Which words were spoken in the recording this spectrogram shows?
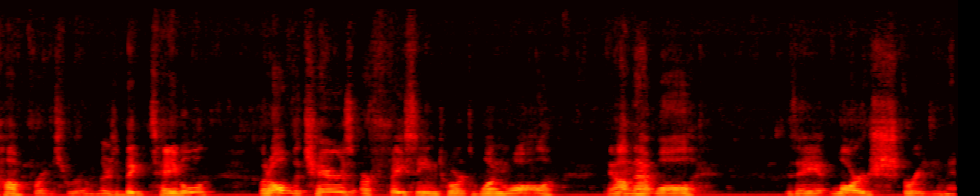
conference room. There's a big table but all the chairs are facing towards one wall, and on that wall is a large screen.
